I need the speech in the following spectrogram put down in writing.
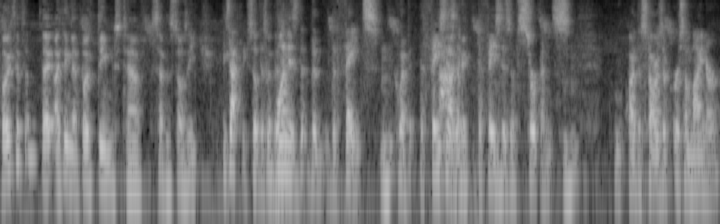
both of them. They, I think they're both deemed to have seven stars each. Exactly. So this one is the the, the fates Mhm. who have the faces Ah, okay. of the faces of serpents are the stars of Ursa Minor.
